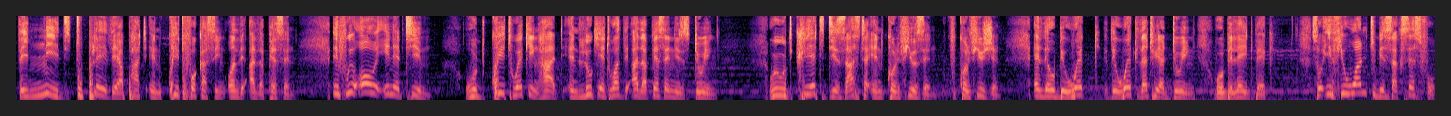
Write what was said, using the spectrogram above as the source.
they need to play their part and quit focusing on the other person. If we all in a team would quit working hard and look at what the other person is doing, we would create disaster and confusion confusion. And there will be work the work that we are doing will be laid back. So if you want to be successful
